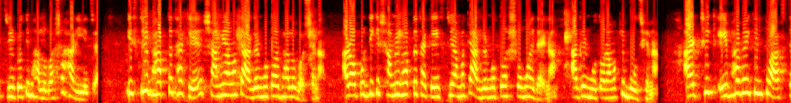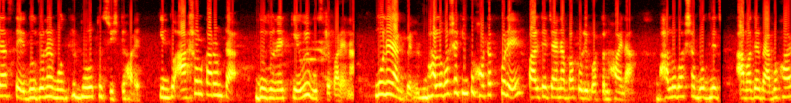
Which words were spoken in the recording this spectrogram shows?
স্ত্রীর প্রতি ভালোবাসা হারিয়ে যায়। স্ত্রী ভাবতে থাকে, স্বামী আমাকে আগের মতো আর ভালোবাসে না। আর অপরদিকে স্বামী ভাবতে থাকে, স্ত্রী আমাকে আগের মতো আর সময় দেয় না, আগের মতো আর আমাকে বোঝে না। আর ঠিক এইভাবে কিন্তু আস্তে আস্তে দুজনের মধ্যে দূরত্ব সৃষ্টি হয়। কিন্তু আসল কারণটা দুজনের কেউই বুঝতে পারে না। মনে রাখবেন, ভালোবাসা কিন্তু হঠাৎ করে পাল্টে যায় না বা পরিবর্তন হয় না। ভালোবাসা বদলে আমাদের ব্যবহার,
